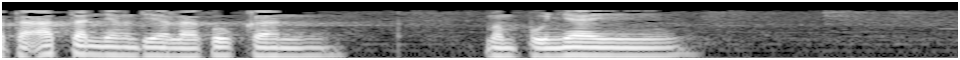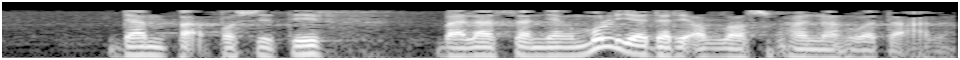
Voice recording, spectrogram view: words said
ketaatan yang dia lakukan mempunyai dampak positif balasan yang mulia dari Allah Subhanahu wa taala.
